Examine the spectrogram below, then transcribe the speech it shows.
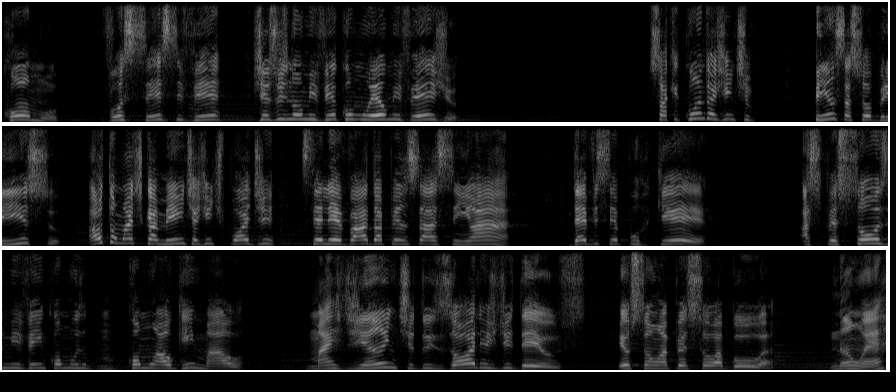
como você se vê. Jesus não me vê como eu me vejo. Só que quando a gente pensa sobre isso, automaticamente a gente pode ser levado a pensar assim: ah, deve ser porque as pessoas me veem como, como alguém mau, mas diante dos olhos de Deus, eu sou uma pessoa boa. Não é?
